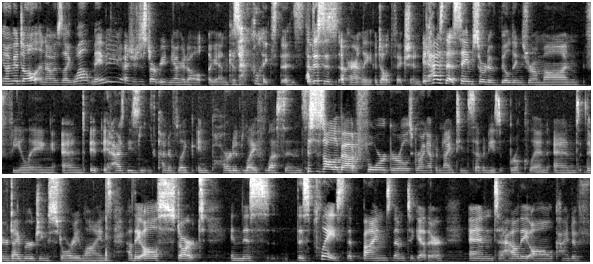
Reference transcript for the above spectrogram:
young adult and I was like, well, maybe I should just start reading young adult again because I liked this. But this is apparently adult fiction. It has that same sort of Bildungsroman feeling and it, it has these kind of like imparted life lessons. This is all about four girls growing up in 1970s Brooklyn and their diverging storylines, how they all start in this this place that binds them together and how they all kind of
